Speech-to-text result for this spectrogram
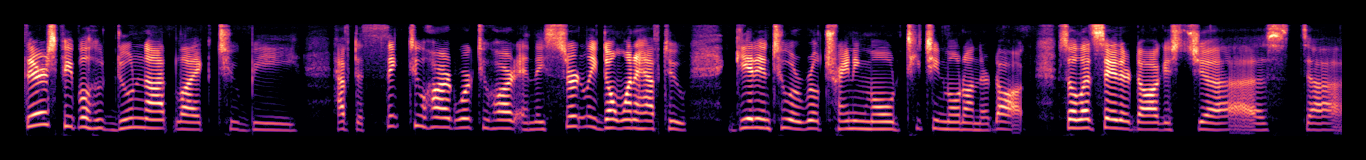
There's people who do not like to be have to think too hard, work too hard, and they certainly don't want to have to get into a real training mode, teaching mode on their dog. So let's say their dog is just, uh,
